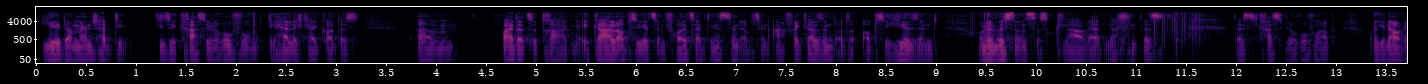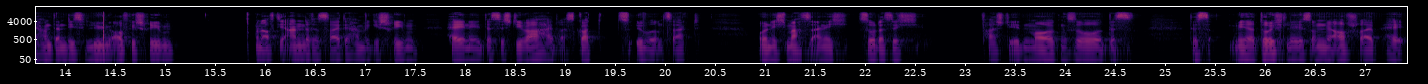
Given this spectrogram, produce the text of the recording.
jeder Mensch hat die, diese krasse Berufung, die Herrlichkeit Gottes ähm, weiterzutragen, egal ob sie jetzt im Vollzeitdienst sind, ob sie in Afrika sind oder ob sie hier sind. Und wir müssen uns das klar werden, dass, dass, dass ich krasse Berufung habe. Und genau, wir haben dann diese Lügen aufgeschrieben und auf die andere Seite haben wir geschrieben, hey, nee, das ist die Wahrheit, was Gott über uns sagt. Und ich mache es eigentlich so, dass ich fast jeden Morgen so das, das mir durchlese und mir aufschreibe, hey,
